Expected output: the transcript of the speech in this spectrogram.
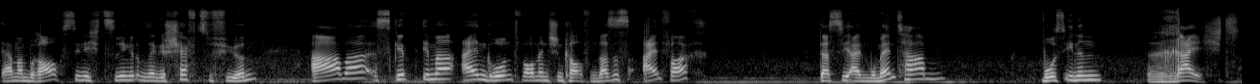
Ja, man braucht sie nicht zwingend, um sein Geschäft zu führen. Aber es gibt immer einen Grund, warum Menschen kaufen. Das ist einfach, dass sie einen Moment haben, wo es ihnen reicht.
